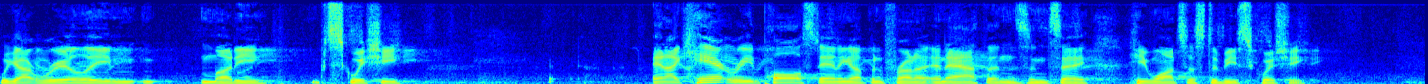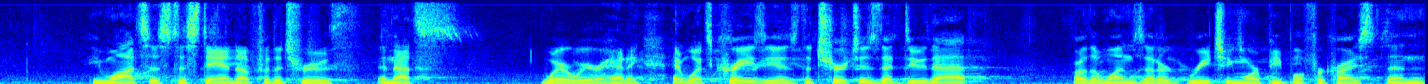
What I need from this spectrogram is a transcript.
We got really muddy, squishy. And I can't read Paul standing up in front of in Athens and say he wants us to be squishy. He wants us to stand up for the truth, and that's where we are heading. And what's crazy is the churches that do that are the ones that are reaching more people for Christ than,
